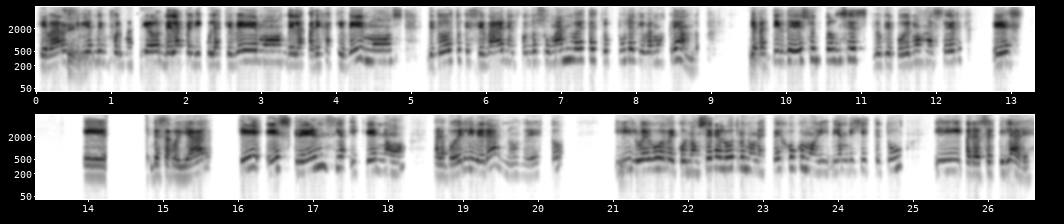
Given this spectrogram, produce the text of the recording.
que va recibiendo información de las películas que vemos, de las parejas que vemos, de todo esto que se va en el fondo sumando a esta estructura que vamos creando. Y a partir de eso, entonces, lo que podemos hacer es eh, desarrollar qué es creencia y qué no, para poder liberarnos de esto y luego reconocer al otro en un espejo, como bien dijiste tú, y para hacer pilares.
